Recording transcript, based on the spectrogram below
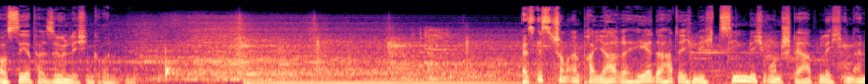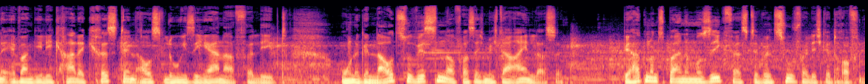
aus sehr persönlichen Gründen. Es ist schon ein paar Jahre her, da hatte ich mich ziemlich unsterblich in eine evangelikale Christin aus Louisiana verliebt, ohne genau zu wissen, auf was ich mich da einlasse. Wir hatten uns bei einem Musikfestival zufällig getroffen,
